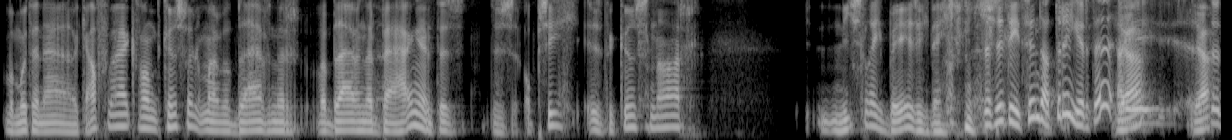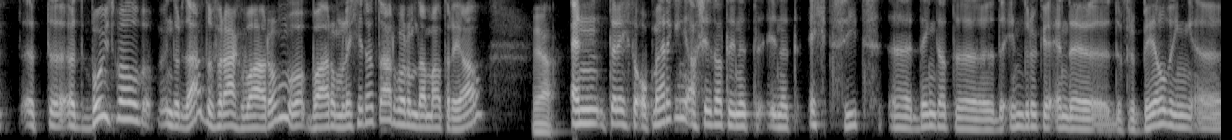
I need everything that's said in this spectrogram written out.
we moeten eigenlijk afwijken van het kunstwerk, maar we blijven, er, we blijven erbij hangen. Het is, dus op zich is de kunstenaar niet slecht bezig, denk ik. Er zit iets in dat triggert. Hè? Ja, ja. Het, het, het, het, boeit wel, inderdaad, de vraag waarom. Waarom leg je dat daar? Waarom dat materiaal? Ja. En terechte opmerking, als je dat in het, in het echt ziet, uh, denk dat de, de indrukken en de, de verbeelding uh,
